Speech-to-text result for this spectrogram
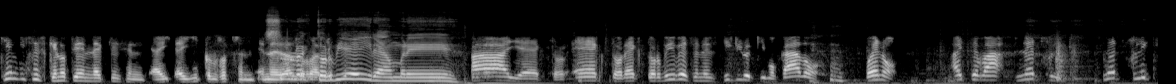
¿quién dices que no tiene Netflix ahí, con nosotros en, en el Solo Héctor Vieira, hombre. Ay, Héctor, Héctor, Héctor, vives en el siglo equivocado. Bueno, ahí te va Netflix. Netflix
